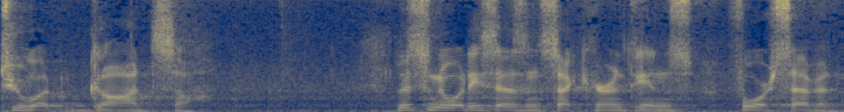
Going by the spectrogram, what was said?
to what God saw. Listen to what he says in 2 Corinthians 4 7.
